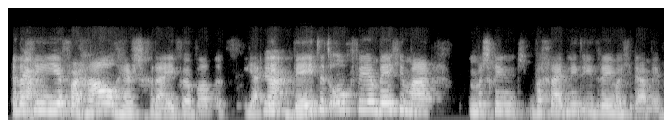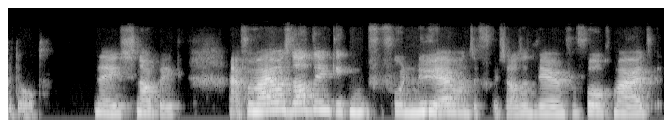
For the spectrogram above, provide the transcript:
En dan Ja. ging je je verhaal herschrijven. Wat, het- ja, Ja. Ik weet het ongeveer een beetje, maar misschien begrijpt niet iedereen wat je daarmee bedoelt. Nee, snap ik. Nou, voor mij was dat denk ik voor nu, hè, want er is altijd weer een vervolg, maar het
